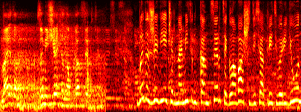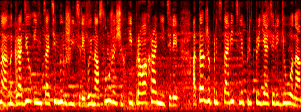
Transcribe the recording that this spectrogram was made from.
на этом замечательном концерте. В этот же вечер на митинг-концерте глава 63-го региона наградил инициативных жителей, военнослужащих и правоохранителей, а также представителей предприятий региона.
